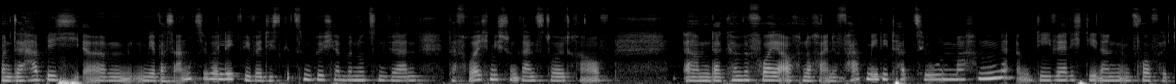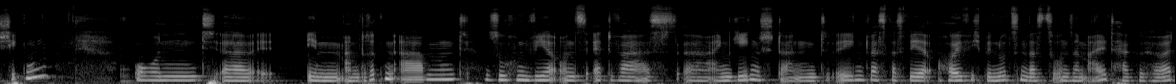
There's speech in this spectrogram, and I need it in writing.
Und da habe ich ähm, mir was anderes überlegt, wie wir die Skizzenbücher benutzen werden. Da freue ich mich schon ganz toll drauf. Ähm, da können wir vorher auch noch eine Farbmeditation machen. Die werde ich dir dann im Vorfeld schicken. Und äh, im, am dritten Abend suchen wir uns etwas, äh, einen Gegenstand, irgendwas, was wir häufig benutzen, was zu unserem Alltag gehört,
